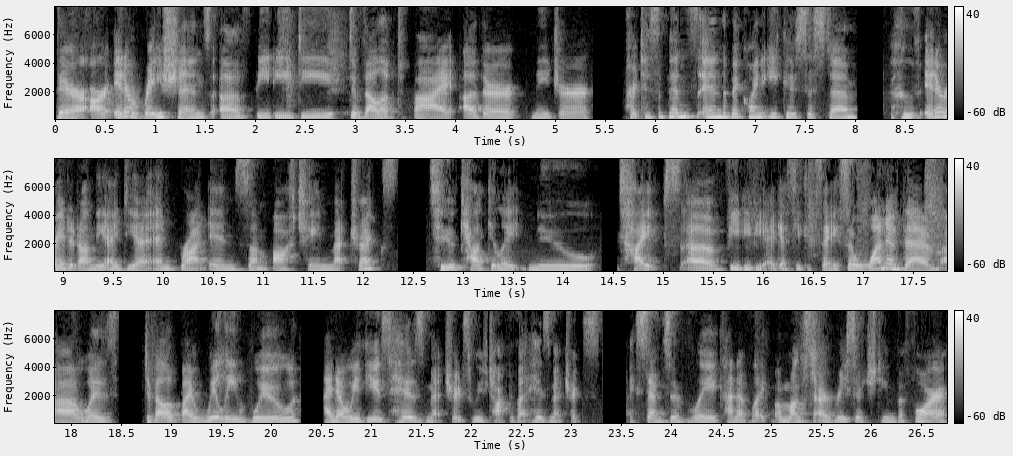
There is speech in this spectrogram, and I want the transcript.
there are iterations of BDD developed by other major participants in the Bitcoin ecosystem who've iterated on the idea and brought in some off chain metrics to calculate new types of BDD, I guess you could say. So one of them uh, was developed by Willy Woo. I know we've used his metrics, we've talked about his metrics extensively, kind of like amongst our research team before.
